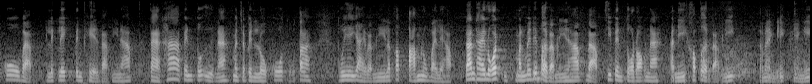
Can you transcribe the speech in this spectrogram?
โก้แบบเล็ก ๆ เป็นเพจแบบนี้นะครับ แต่ถ้าเป็นตัวอื่นนะ มันจะเป็นโลโก้โตโยต้าตัวใหญ่ๆแบบนี้แล้วก็ปั๊มลงไปเลยครับ ด้านท้ายรถมันไม่ได้เปิดแบบนี้นะครับ แบบที่เป็นตัวล็อกนะ อันนี้เขาเปิดแบบนี้ตำแหน่งนี้อย่างนี้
